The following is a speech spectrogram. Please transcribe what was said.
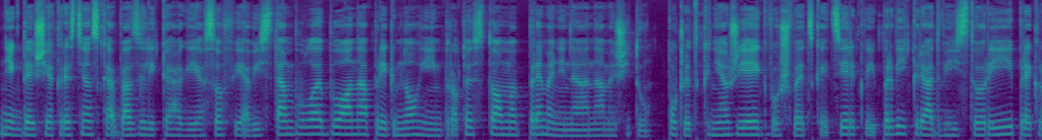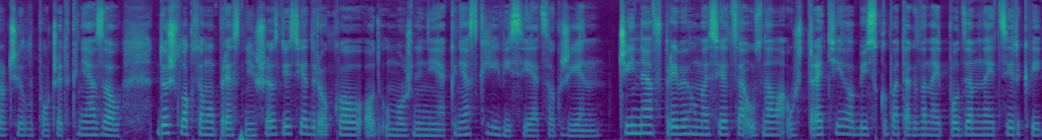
Niekdejšia kresťanská bazilika Hagia Sofia v Istambule bola napriek mnohým protestom premenená na mešitu. Počet kňažiek vo švédskej cirkvi prvýkrát v histórii prekročil počet kňazov. Došlo k tomu presne 60 rokov od umožnenia kňazských vysiacok žien. Čína v priebehu mesiaca uznala už tretieho biskupa tzv. podzemnej cirkvi.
